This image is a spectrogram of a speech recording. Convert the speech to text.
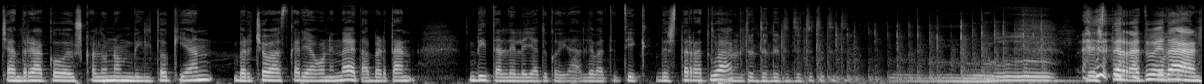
txandreako Euskaldunon biltokian bertso bazkaria egonen da, eta bertan bi talde lehiatuko dira, alde batetik desterratuak, desterratuetan,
